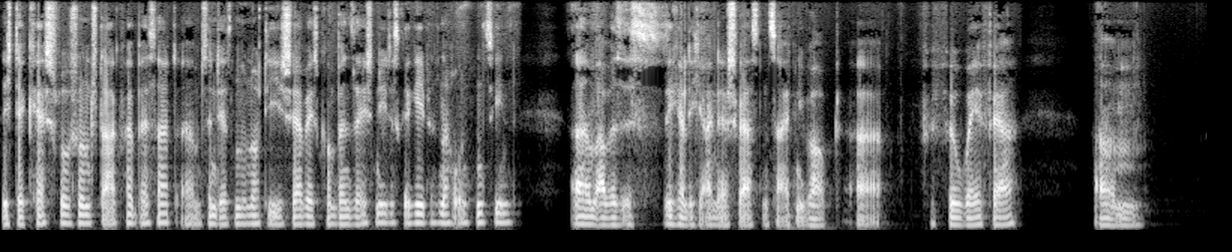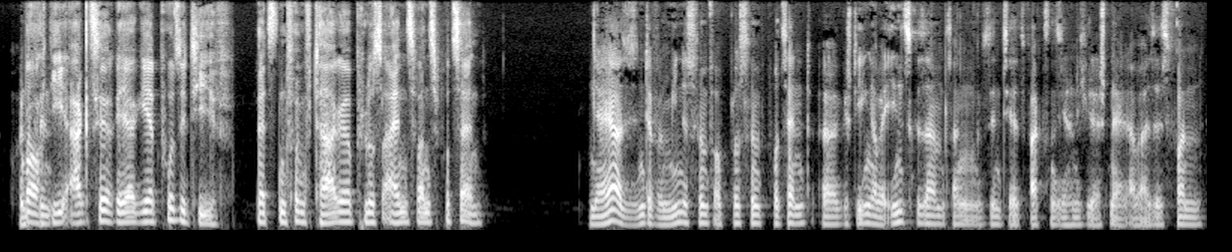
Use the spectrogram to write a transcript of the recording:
sich der Cashflow schon stark verbessert. Ähm, sind jetzt nur noch die Share-Based Compensation, die das Ergebnis nach unten ziehen. Ähm, aber es ist sicherlich eine der schwersten Zeiten überhaupt äh, für, für Wayfair. Ähm, und auch die Aktie reagiert positiv. Letzten fünf Tage plus 21 Prozent. Ja, ja, sie sind ja von minus fünf auf plus fünf Prozent äh, gestiegen, aber insgesamt sagen, sind sie jetzt, wachsen sie noch nicht wieder schnell. Aber es ist von,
